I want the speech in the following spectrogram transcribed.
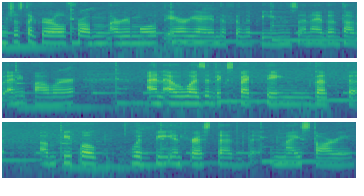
I'm just a girl from a remote area in the Philippines and I don't have any power. And I wasn't expecting that the, um, people would be interested in my story.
